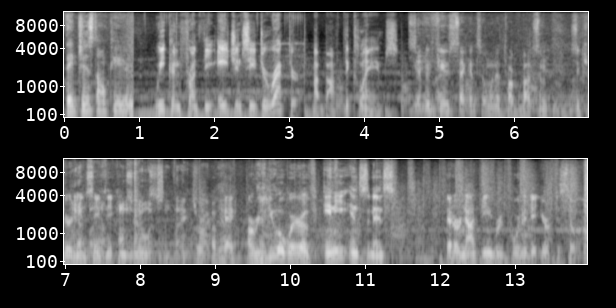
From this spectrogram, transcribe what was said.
they just don't care. We confront the agency director about the claims. You have a few seconds. I want to talk about some security and safety I'm, concerns. I'm doing some things right Okay. now. Are you aware of any incidents that are not being reported at your facility?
